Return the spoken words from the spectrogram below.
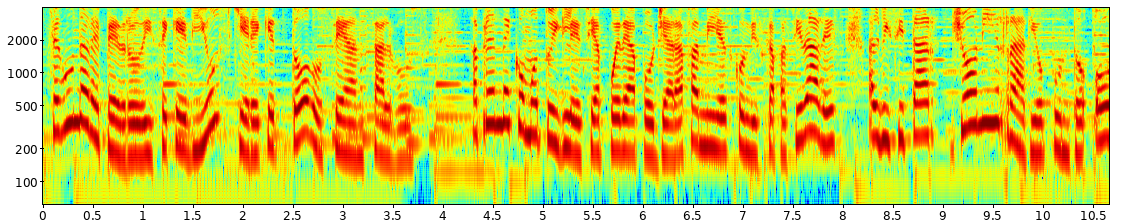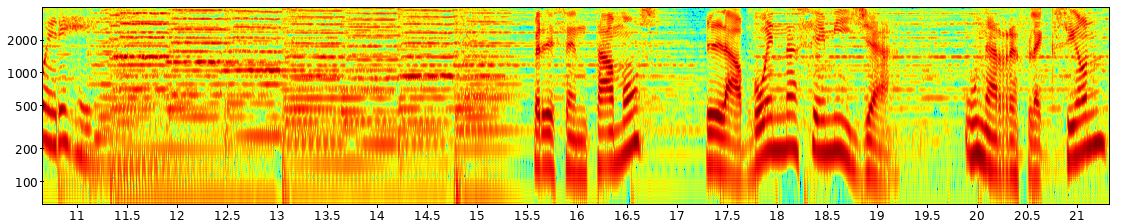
Segunda de Pedro dice que Dios quiere que todos sean salvos. Aprende cómo tu iglesia puede apoyar a familias con discapacidades al visitar johnnyradio.org. Presentamos La Buena Semilla, una reflexión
